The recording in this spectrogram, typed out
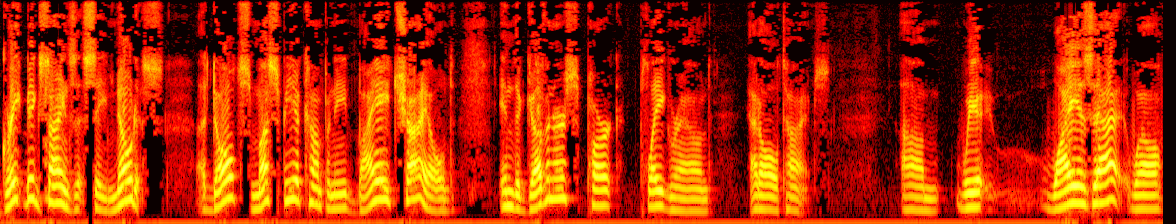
Great big signs that say notice adults must be accompanied by a child in the Governor's Park playground at all times. Um, we, why is that? Well,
